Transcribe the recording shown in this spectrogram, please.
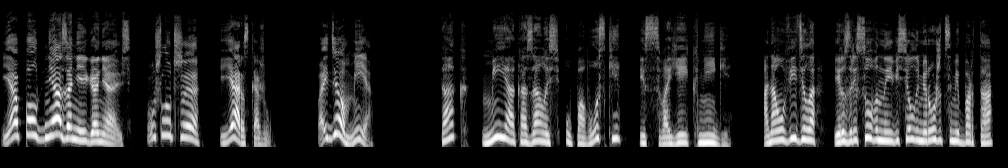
я полдня за ней гоняюсь. Уж лучше я расскажу. Пойдем, Мия». Так Мия оказалась у повозки из своей книги. Она увидела и разрисованные веселыми рожицами борта,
